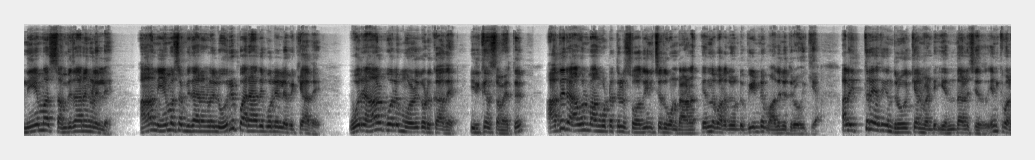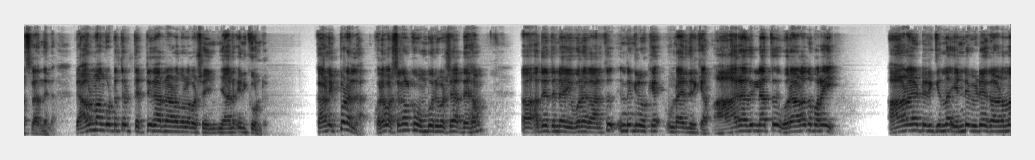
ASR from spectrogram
നിയമ സംവിധാനങ്ങളില്ലേ? ആ നിയമ സംവിധാനങ്ങളിൽ ഒരു പരാതി പോലും ലഭിക്കാതെ ഒരാൾ പോലും മൊഴി കൊടുക്കാതെ ഇരിക്കുന്ന സമയത്ത് അത് രാഹുൽ മാങ്കൂട്ടത്തിൽ സ്വാധീനിച്ചത് കൊണ്ടാണ് എന്ന് പറഞ്ഞുകൊണ്ട് വീണ്ടും അതിന് ദ്രോഹിക്കുക. അല്ല ഇത്രയധികം ദ്രോഹിക്കാൻ വേണ്ടി എന്താണ് ചെയ്തത്? എനിക്ക് മനസ്സിലാകുന്നില്ല. രാഹുൽ മാങ്കൂട്ടത്തിൽ തെറ്റുകാരനാണെന്നുള്ള പക്ഷേ ഞാൻ എനിക്കുണ്ട്. കാരണം ഇപ്പോഴല്ല കുറെ വർഷങ്ങൾക്ക് മുമ്പ് ഒരു പക്ഷേ അദ്ദേഹം അദ്ദേഹത്തിന്റെ യൗവനകാലത്ത് എന്തെങ്കിലുമൊക്കെ ഉണ്ടായിരുന്നിരിക്കാം. ആരാതില്ലാത്ത ഒരാളെന്ന് പറയും. ആണായിട്ടിരിക്കുന്ന എന്റെ വീഡിയോ കാണുന്ന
